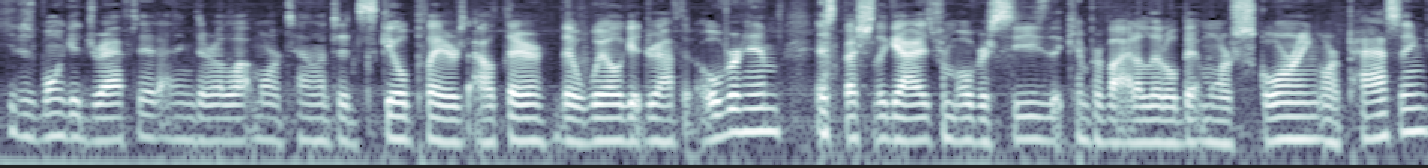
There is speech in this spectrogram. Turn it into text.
he just won't get drafted. I think there are a lot more talented, skilled players out there that will get drafted over him, especially guys from overseas that can provide a little bit more scoring or passing.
